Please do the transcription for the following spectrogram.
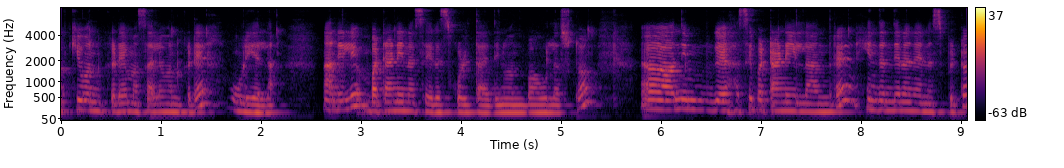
ಅಕ್ಕಿ ಒಂದು ಕಡೆ, ಮಸಾಲೆ ಒಂದು ಕಡೆ ಉಳಿಯಲ್ಲ. ನಾನಿಲ್ಲಿ ಬಟಾಣಿನ ಸೇರಿಸ್ಕೊಳ್ತಾ ಇದ್ದೀನಿ ಒಂದು ಬೌಲಷ್ಟು. ನಿಮಗೆ ಹಸಿ ಬಟಾಣಿ ಇಲ್ಲ ಅಂದರೆ ಹಿಂದಿನ ದಿನ ನೆನೆಸ್ಬಿಟ್ಟು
